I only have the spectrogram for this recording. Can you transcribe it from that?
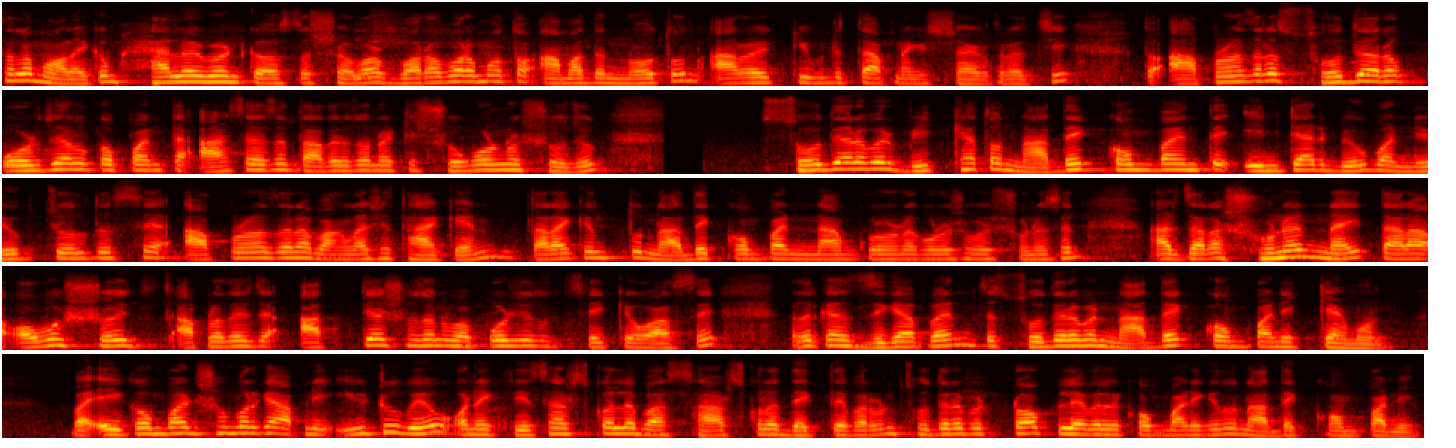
আসসালামু আলাইকুম। Hello everyone কে অবস্থা সবার? বরাবর মতো আমাদের নতুন আরও একটি ভিডিওতে আপনাকে স্বাগত জানাচ্ছি। তো আপনারা যারা সৌদি আরব অরিজিনাল কোম্পানিতে আসতে আছেন তাদের জন্য একটি সুবর্ণ সুযোগ। সৌদি আরবের বিখ্যাত নাদেক কোম্পানিতে ইন্টারভিউ বা নিয়োগ চলতেছে। আপনারা যারা বাংলাদেশে থাকেন তারা কিন্তু নাদেক কোম্পানির নাম কোনো না কোনো সময় শুনেছেন। আর যারা শোনেন নাই তারা অবশ্যই আপনাদের যে আত্মীয় স্বজন বা পরিচিত যে কেউ আছে তাদের কাছে জিজ্ঞাবেন যে সৌদি আরবের নাদেক কোম্পানি কেমন। বা এই কোম্পানি সম্পর্কে আপনি ইউটিউবেও অনেক রিসার্চ করলে বা সার্চ করলে দেখতে পারবেন। সৌদি আরবের টপ লেভেলের কোম্পানি কিন্তু নাদেক কোম্পানি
